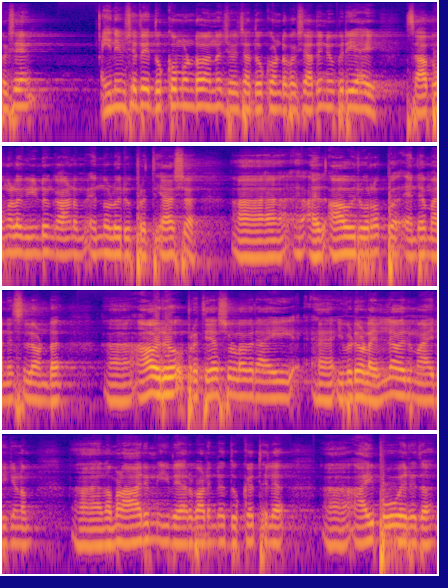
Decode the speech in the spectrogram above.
പക്ഷേ ഈ നിമിഷത്തിൽ ദുഃഖമുണ്ടോ എന്ന് ചോദിച്ചാൽ ദുഃഖമുണ്ട്. പക്ഷേ അതിനുപരിയായി ശാപങ്ങളെ വീണ്ടും കാണും എന്നുള്ളൊരു പ്രത്യാശ ആ, ഒരു ഉറപ്പ് എന്റെ മനസ്സിലുണ്ട്. ആ, ഒരു പ്രത്യാശയുള്ളവരായി ഇവിടെയുള്ള എല്ലാവരും ആയിരിക്കണം. നമ്മൾ ആരും ഈ വേർപാടിന്റെ ദുഃഖത്തിൽ ആയി പോകരുത്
